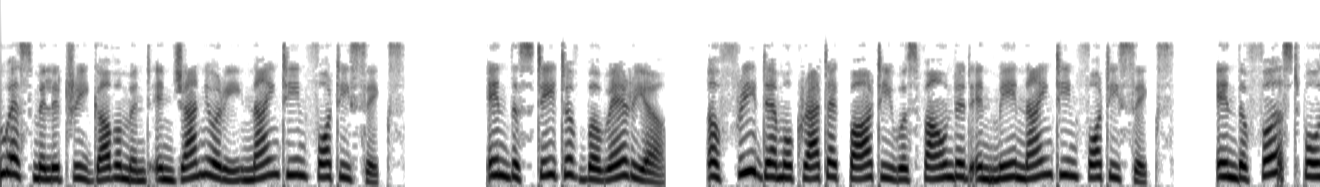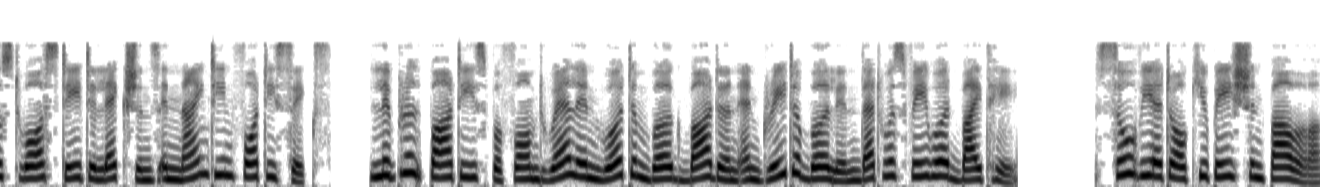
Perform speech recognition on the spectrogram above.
U.S. military government in January 1946. In the state of Bavaria, a Free Democratic Party was founded in May 1946. In the first post-war state elections in 1946, liberal parties performed well in Württemberg, Baden and Greater Berlin that was favored by the Soviet occupation power.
